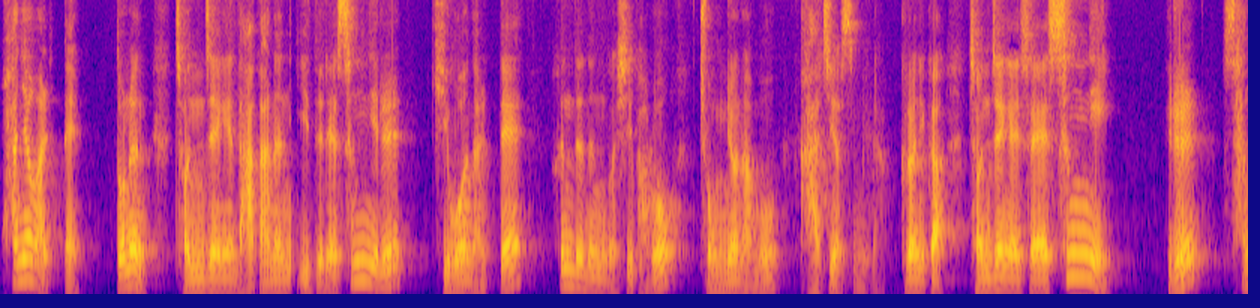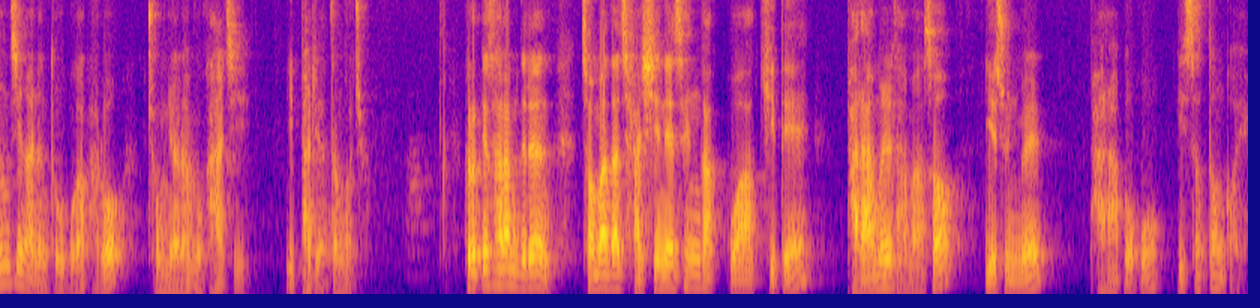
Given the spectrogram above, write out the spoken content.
환영할 때 또는 전쟁에 나가는 이들의 승리를 기원할 때 흔드는 것이 바로 종려나무 가지였습니다. 그러니까 전쟁에서의 승리를 상징하는 도구가 바로 종려나무 가지 이파리였던 거죠. 그렇게 사람들은 저마다 자신의 생각과 기대, 바람을 담아서 예수님을 바라보고 있었던 거예요.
